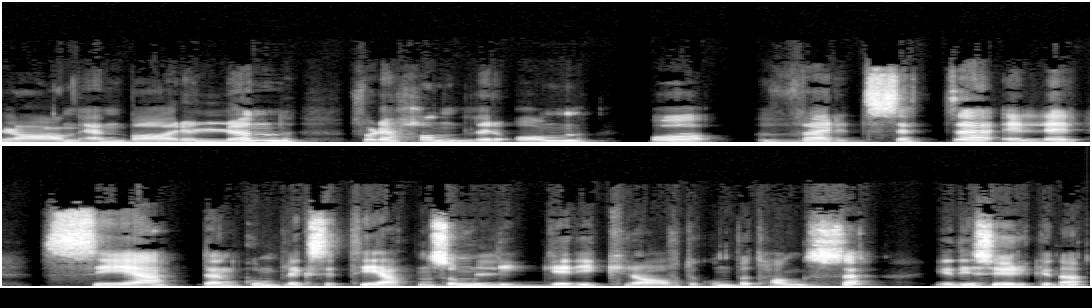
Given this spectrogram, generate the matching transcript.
plan enn bare lønn. For det handler om å verdsette eller se den kompleksiteten som ligger i krav til kompetanse i disse yrkene.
